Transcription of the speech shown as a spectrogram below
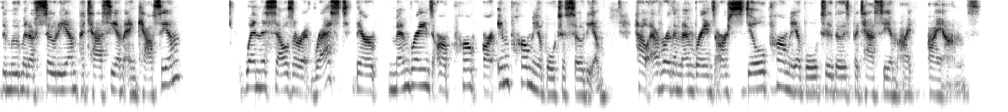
the movement of sodium, potassium, and calcium when the cells are at rest, their membranes are, per, are impermeable to sodium. However, the membranes are still permeable to those potassium ions.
